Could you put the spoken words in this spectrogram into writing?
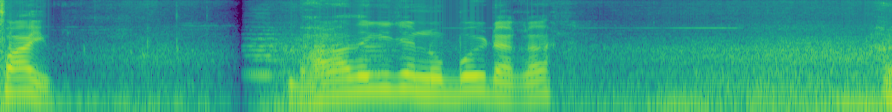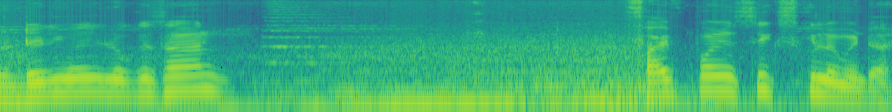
ফাইভ ভাড়া দেখি যে নব্বই টাকা। আর delivery location five point six kilometre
